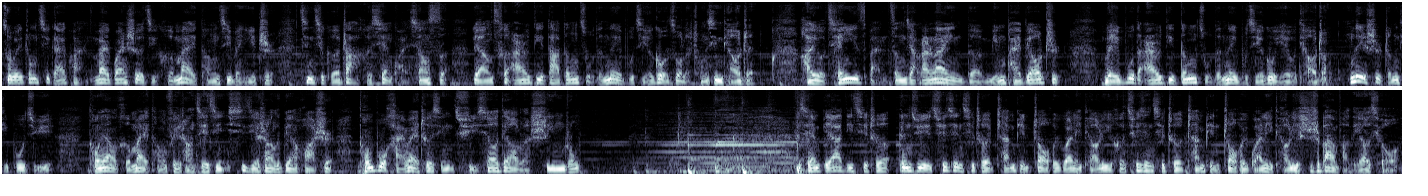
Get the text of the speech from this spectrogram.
作为中期改款，外观设计和迈腾基本一致，进气格栅和现款相似，两侧 LED 大灯组的内部结构做了重新调整，还有前翼子板增加 Line 的名牌标志，尾部的 LED 灯组的内部结构也有调整。内饰整体布局同样和迈腾非常接近，细节上的变化是。同步海外车型取消掉了石英钟。日前，比亚迪汽车根据《缺陷汽车产品召回管理条例》和《缺陷汽车产品召回管理条例实施办法》的要求，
